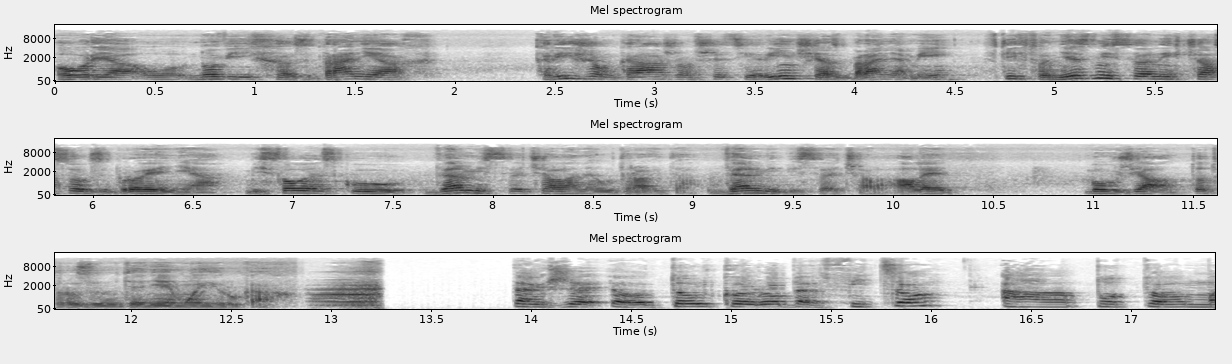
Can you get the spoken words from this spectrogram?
hovoria o nových zbraniach, krížom krážom všetci rinčia zbraniami, v týchto nezmyselných časoch zbrojenia by Slovensku veľmi svedčala neutralita. Veľmi by svedčala, ale bohužiaľ toto rozhodnutie nie je v mojich rukách. Takže toľko Robert Fico a potom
